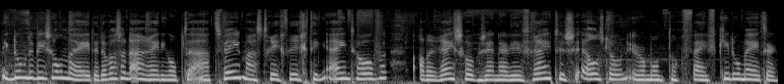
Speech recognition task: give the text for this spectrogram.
Ik noem de bijzonderheden. Er was een aanrijding op de A2 Maastricht richting Eindhoven. Alle rijstroken zijn daar weer vrij. Tussen Elslo en Urmond nog 5 kilometer.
